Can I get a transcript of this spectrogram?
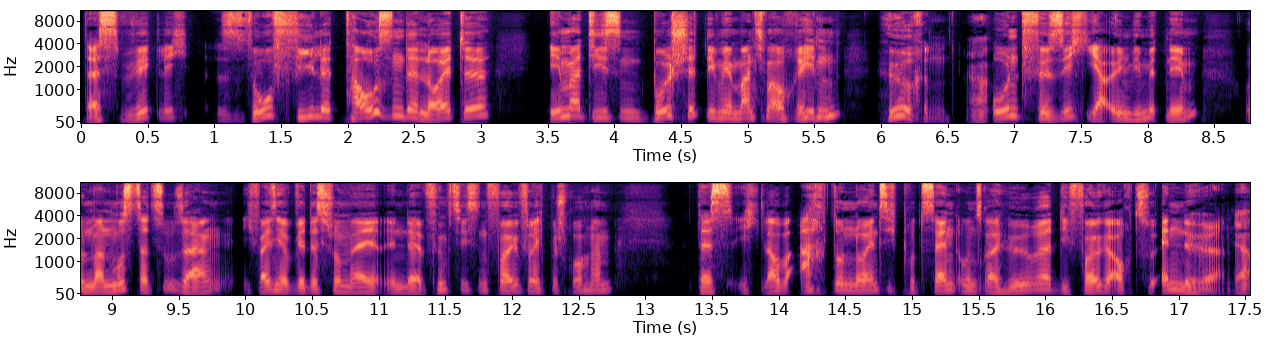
dass wirklich so viele tausende Leute immer diesen Bullshit, den wir manchmal auch reden, hören Ja. und für sich ja irgendwie mitnehmen. Und man muss dazu sagen, ich weiß nicht, ob wir das schon mal in der 50. Folge vielleicht besprochen haben, dass ich glaube 98 Prozent unserer Hörer die Folge auch zu Ende hören. Ja.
